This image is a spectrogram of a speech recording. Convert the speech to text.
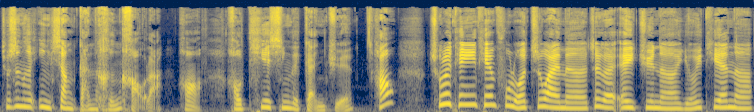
就是那个印象感很好啦，哈，好贴心的感觉。好，除了天一天妇罗之外呢，这个 A G 呢，有一天呢，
